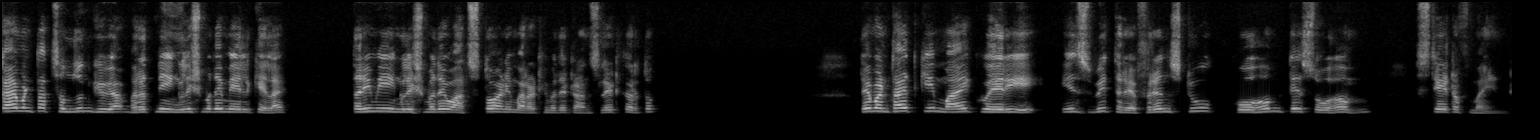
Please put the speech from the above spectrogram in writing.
काय म्हणतात समजून घेऊया. भरतने इंग्लिशमध्ये मेल केलाय. तरी मी इंग्लिशमध्ये वाचतो आणि मराठीमध्ये ट्रान्सलेट करतो. ते म्हणतायत की my query is with reference to कोहम ते सोहम स्टेट ऑफ माइंड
